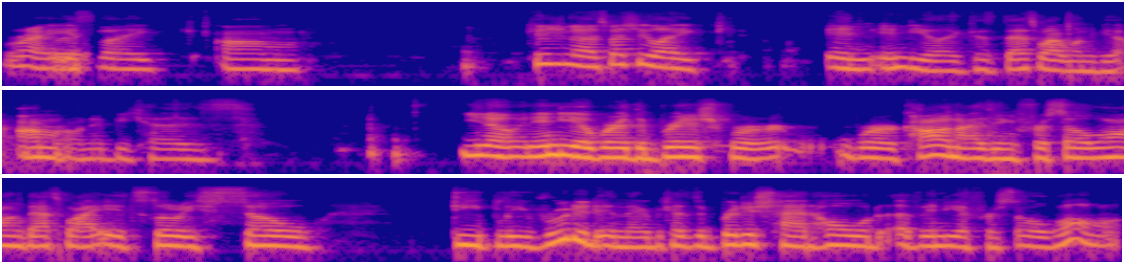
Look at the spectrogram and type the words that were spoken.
Right. Right. It's like um, because you know, especially like in India, like because that's why I want to get Amr on it because you know in India where the British were were colonizing for so long, that's why it's literally so deeply rooted in there because the British had hold of India for so long.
